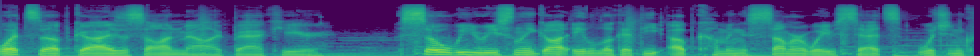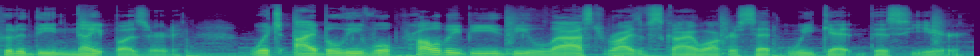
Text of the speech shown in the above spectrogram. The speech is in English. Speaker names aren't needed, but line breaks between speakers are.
What's up guys, Hasan Malik back here. So we recently got a look at the upcoming Summer Wave sets, which included the Night Buzzard, which I believe will probably be the last Rise of Skywalker set we get this year.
